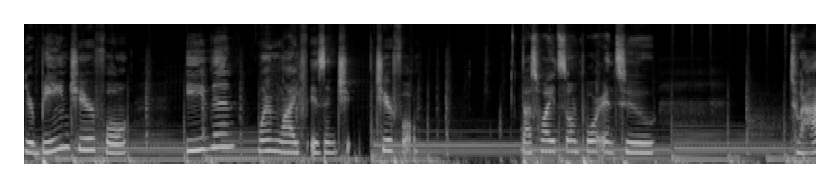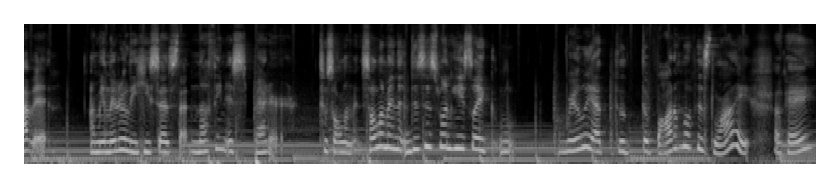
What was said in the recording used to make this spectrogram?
You're being cheerful even when life isn't che- cheerful. That's why it's so important to to have it. I mean, literally, he says that nothing is better to Solomon. Solomon, this is when he's like really at the, the bottom of his life, okay?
